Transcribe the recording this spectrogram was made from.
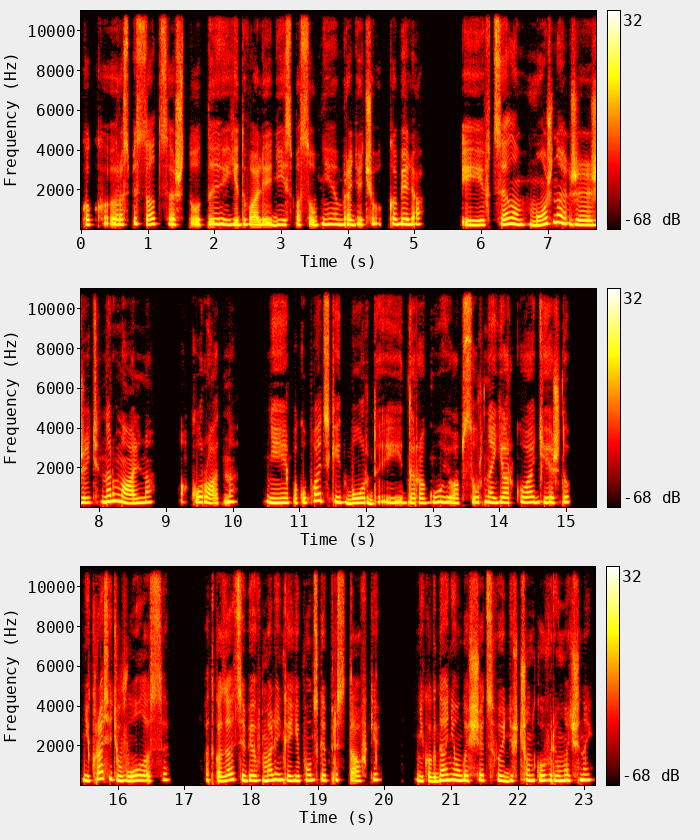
как расписаться, что ты едва ли дееспособнее бродячего кобеля. И в целом можно же жить нормально, аккуратно, не покупать скейтборды и дорогую, абсурдно яркую одежду, не красить волосы, отказать себе в маленькой японской приставке, никогда не угощать свою девчонку в рюмочной,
